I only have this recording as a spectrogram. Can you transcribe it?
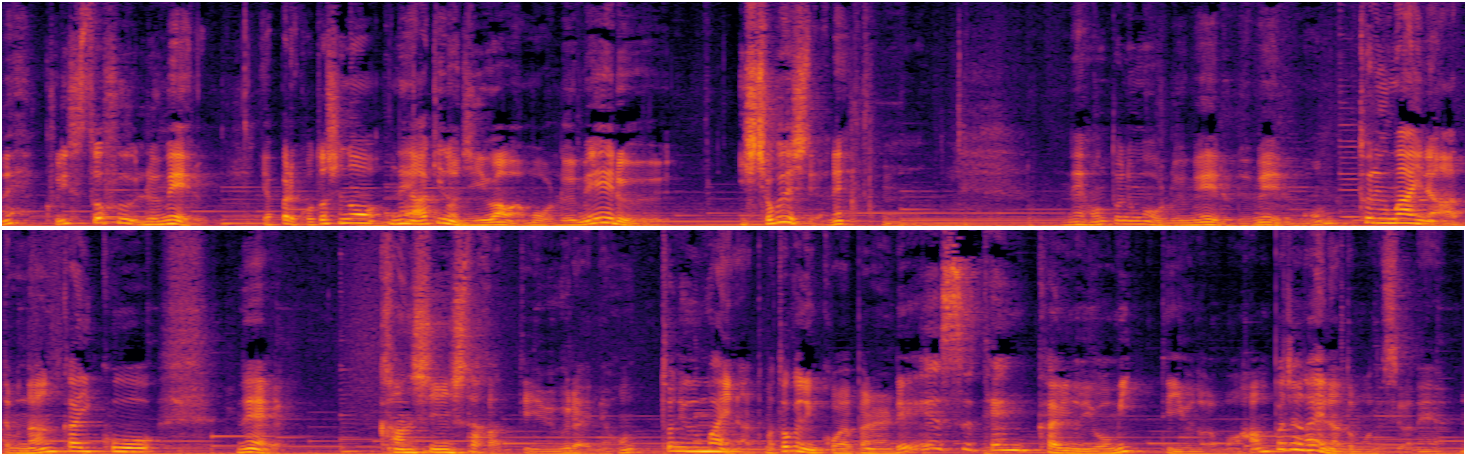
らね。クリストフ・ルメール。やっぱり今年の、ね、秋の G1 はもうルメール一色でしたよね。うん、ね本当にもうルメールルメール本当にうまいなっても何回こうね感心したかっていうぐらいね本当にうまいなって、まあ、特にこうやっぱり、ね、レース展開の読みっていうのがもう半端じゃないなと思うんですよね。う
